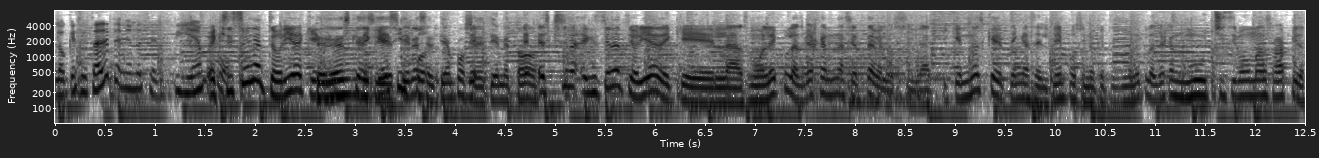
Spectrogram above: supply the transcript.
lo que se está deteniendo es el tiempo. Existe una teoría de que, Pero es que de si que es detienes el tiempo, se de- detiene todo. Es que es una- existe una teoría de que las moléculas viajan a una cierta velocidad y que no es que tengas el tiempo, sino que tus moléculas viajan muchísimo más rápido.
